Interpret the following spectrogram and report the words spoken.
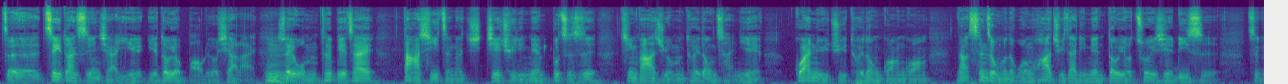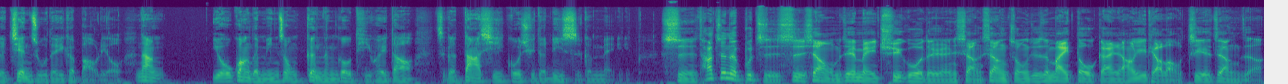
这这一段时间起来也也都有保留下来。所以我们特别在大溪整个街区里面，不只是经发局我们推动产业。关旅局推动观光，那甚至我们的文化局在里面都有做一些历史这个建筑的一个保留，让游逛的民众更能够体会到这个大溪过去的历史跟美。是，它真的不只是像我们这些没去过的人想象中，就是卖豆干，然后一条老街这样子啊。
